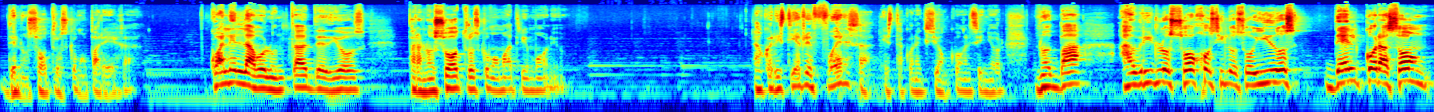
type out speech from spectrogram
de nosotros como pareja? ¿Cuál es la voluntad de Dios para nosotros como matrimonio? La Eucaristía refuerza esta conexión con el Señor. Nos va a abrir los ojos y los oídos del corazón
